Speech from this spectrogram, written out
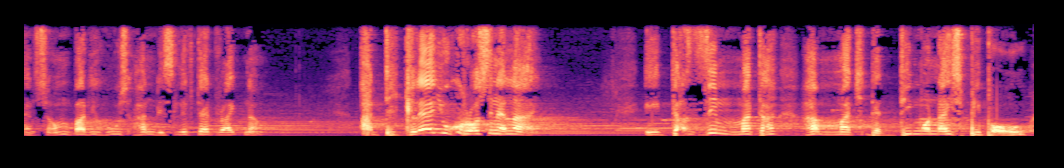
and somebody whose hand is lifted right now, I declare you crossing a line. It doesn't matter how much the demonized people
